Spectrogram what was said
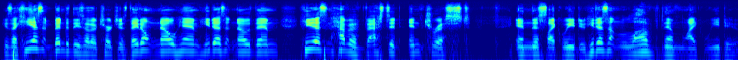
He's like, he hasn't been to these other churches. They don't know him. He doesn't know them. He doesn't have a vested interest in this like we do. He doesn't love them like we do.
